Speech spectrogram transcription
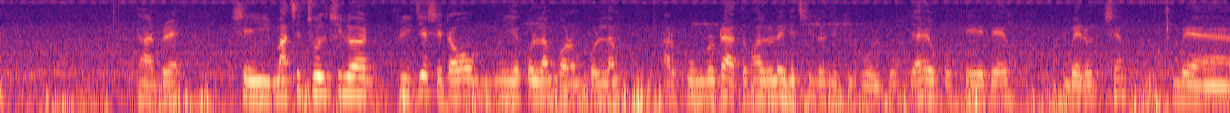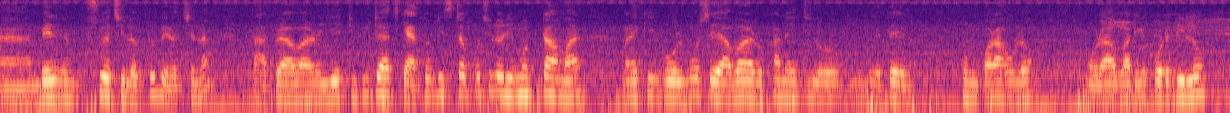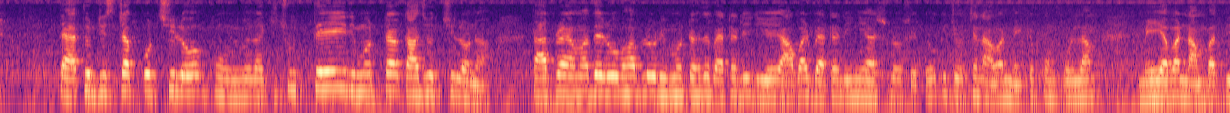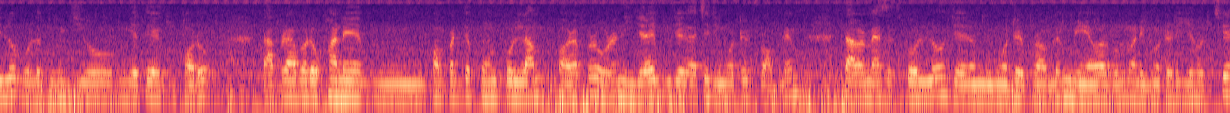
তারপরে সেই মাছের ঝোল ছিল আর ফ্রিজে সেটাও ইয়ে করলাম, গরম করলাম। আর কুমড়োটা এত ভালো লেগেছিল যে কি বলব। যাই হোক খেয়ে দিয়ে বেরোচ্ছে। শুয়েছিল একটু, বেরোচ্ছে না। তারপরে আবার ইয়ে টিভিটা আজকে এত ডিস্টার্ব করছিল রিমোটটা আমার। মানে কি বলব, সে আবার ওখানে জিও ইয়েতে ফোন করা হলো। ওরা আবার ইয়ে করে দিল। তা এত ডিস্টার্ব করছিল মানে কিছুতেই রিমোটটার কাজ হচ্ছিল না। তারপরে আমাদের ও ভাবলো রিমোটটা হয়তো ব্যাটারি দিয়ে আবার ব্যাটারি নিয়ে আসলো সেতেও কিছু হচ্ছে না। আবার মেয়েকে ফোন করলাম মেয়ে আবার নাম্বার দিল বলল তুমি জিও ইয়েতে করো। তারপরে আবার ওখানে কোম্পানিতে ফোন করলাম করার পরে ওরা নিজেরাই বুঝে গেছে রিমোটের প্রবলেম তারপর মেসেজ করল যে রিমোটের প্রবলেম মেয়ে আবার বলল "মা, রিমোটের ইয়ে হচ্ছে।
